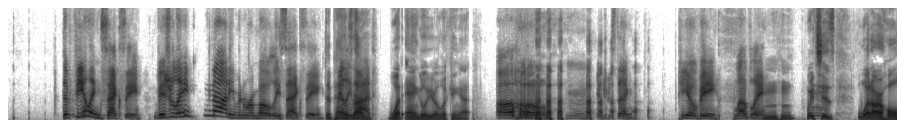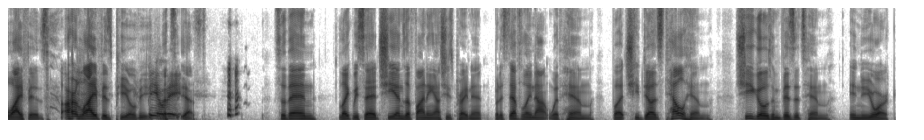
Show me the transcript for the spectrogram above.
the feeling sexy. Visually, not even remotely sexy. Depends really on not. what angle you're looking at. Oh, hmm, interesting. POV. Lovely. hmm Which Mm. is what our whole life is. Our life is POV. POV. That's- yes. so then, like we said, she ends up finding out she's pregnant, but it's definitely not with him. But she does tell him. She goes and visits him in New York,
